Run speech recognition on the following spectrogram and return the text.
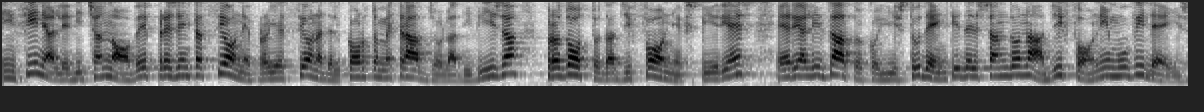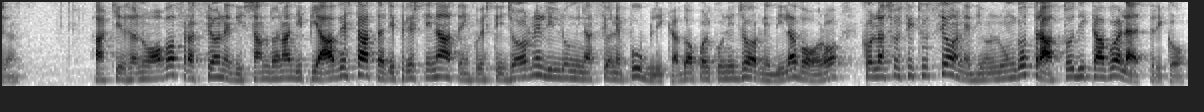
Infine alle 19 presentazione e proiezione del cortometraggio La Divisa prodotto da Giffoni Experience e realizzato con gli studenti del San Donà Giffoni Movie Days. A Chiesa Nuova, frazione di San Donà di Piave, è stata ripristinata in questi giorni l'illuminazione pubblica dopo alcuni giorni di lavoro con la sostituzione di un lungo tratto di cavo elettrico.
